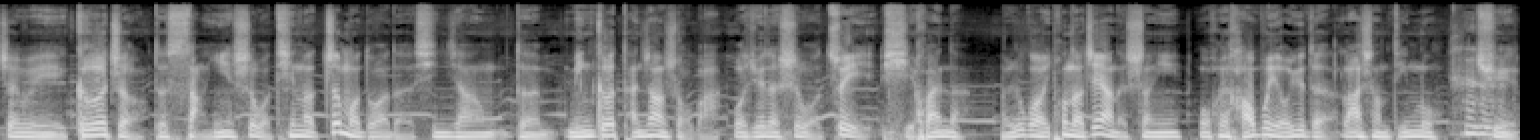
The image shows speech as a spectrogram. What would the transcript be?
这位歌者的嗓音是我听了这么多的新疆的民歌弹唱手吧，我觉得是我最喜欢的。如果碰到这样的声音，我会毫不犹豫的拉上丁路 去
